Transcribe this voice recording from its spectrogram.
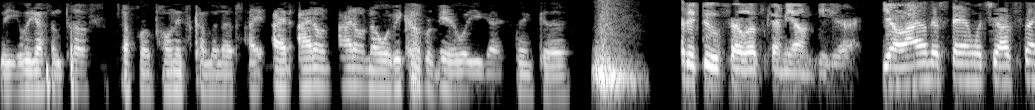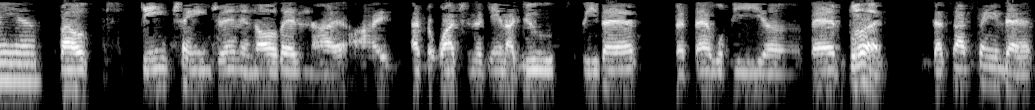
week. We got some tough, tough opponents coming up. I, I, I don't, I don't know where we go from here. What do you guys think? Uh, how to do, fellas? Come on here. Yo, I understand what y'all saying about game changing and all that, and I, I after watching the game, I do see that that that will be uh, bad, but that's not saying that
